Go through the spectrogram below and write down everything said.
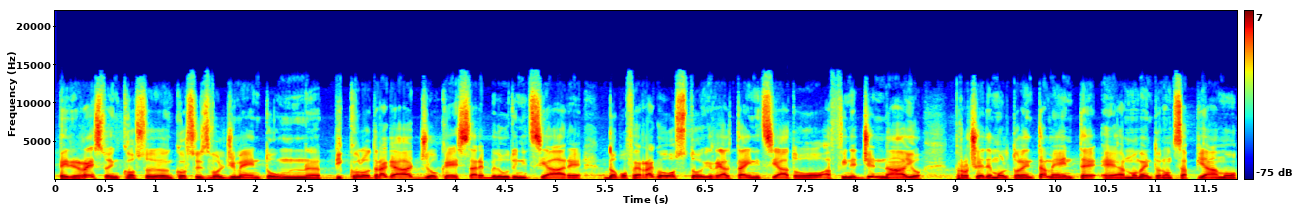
Per il resto è in corso, in corso, di svolgimento un piccolo dragaggio che sarebbe dovuto iniziare dopo Ferragosto, in realtà è iniziato a fine gennaio, procede molto lentamente e al momento non sappiamo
